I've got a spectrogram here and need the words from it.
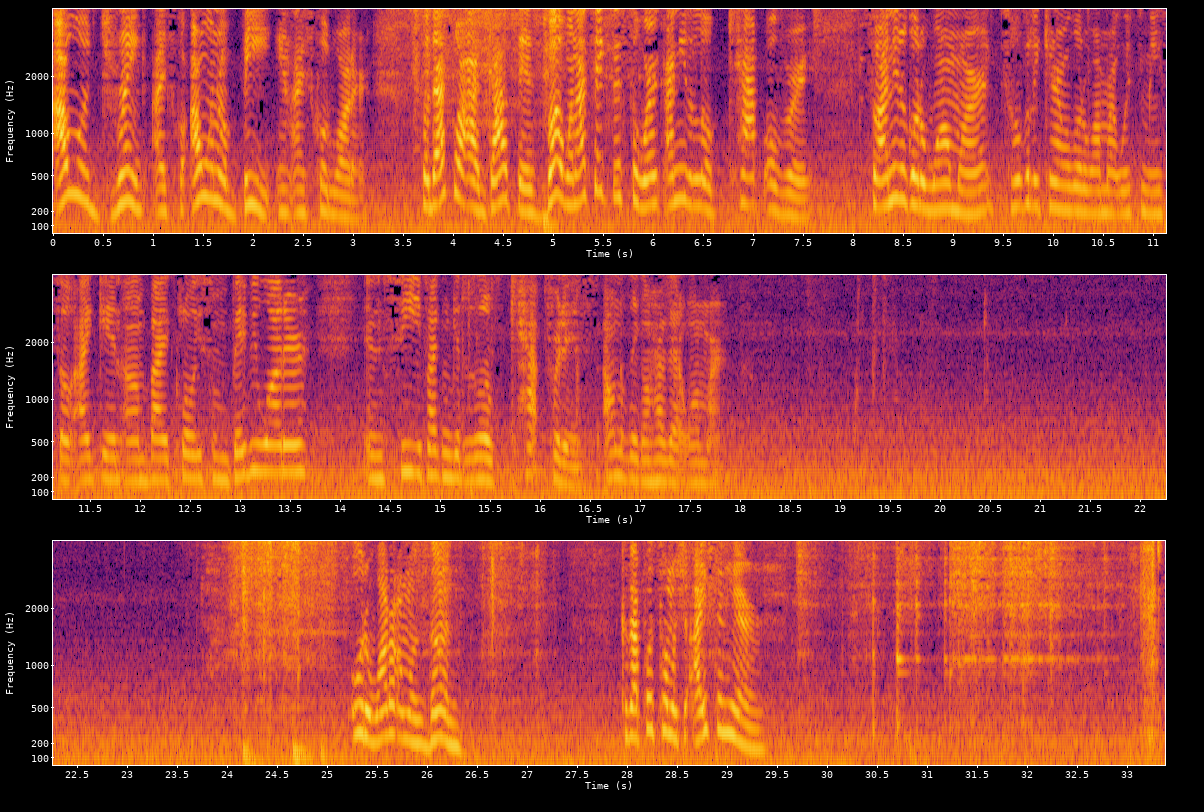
I would drink ice cold i want to be in ice cold water. So that's why i got this. But when i take this to work i need a little cap over it so i need to go to walmart hopefully karen will go to walmart with me so i can um, buy chloe some baby water and see if i can get a little cap for this i don't know if they're gonna have that at walmart Oh, the water almost done. Because I put so much ice in here.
